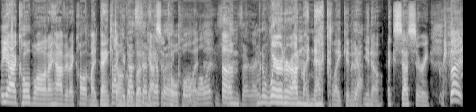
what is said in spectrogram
yeah, cold wallet. I have it. I call it my bank dongle, but yes, up a cold, wallet. Is that, Um, is that right? I'm gonna wear it around my neck like in a Yeah. you know accessory. But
